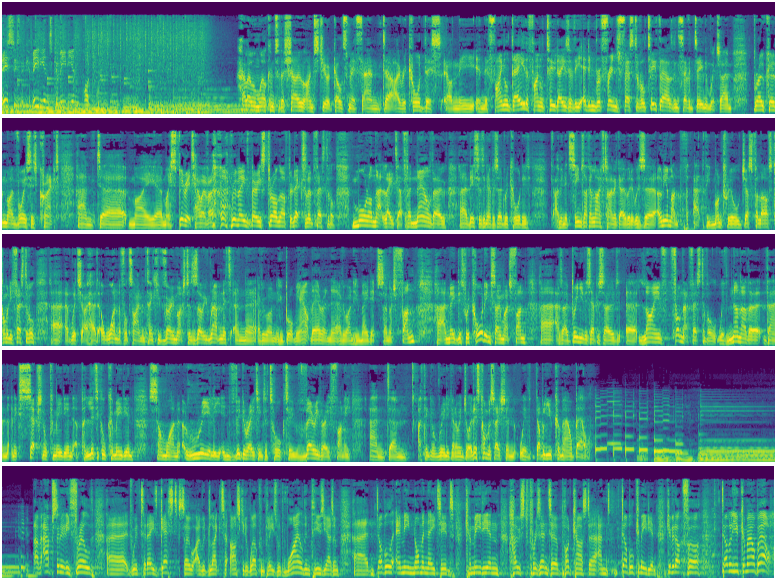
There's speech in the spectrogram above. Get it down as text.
This is the Comedian's Comedian Podcast. Hello and welcome to the show. I'm Stuart Goldsmith, and uh, I record this on the in the final day, the final two days of the Edinburgh Fringe Festival 2017, in which I'm broken, my voice is cracked, and uh, my uh, my spirit, however, remains very strong after an excellent festival. More on that later. For now, though, uh, this is an episode recorded. I mean, it seems like a lifetime ago, but it was uh, only a month at the Montreal Just for Laughs Comedy Festival, uh, at which I had a wonderful time. And thank you very much to Zoe Rabnett and uh, everyone who brought me out there and uh, everyone who made it so much fun uh, and made this recording so much fun uh, as I bring you this episode uh, live from that festival with none other than an exceptional comedian, a political comedian, someone really invigorating to talk to, very, very funny. And um, I think you're really going to enjoy this conversation with W. Kamau Bell. I'm absolutely thrilled uh, with today's guest, so I would like to ask you to welcome, please, with wild enthusiasm, uh, double Emmy nominated comedian, host, presenter, podcaster, and double comedian. Give it up for W. Kamau Bell.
